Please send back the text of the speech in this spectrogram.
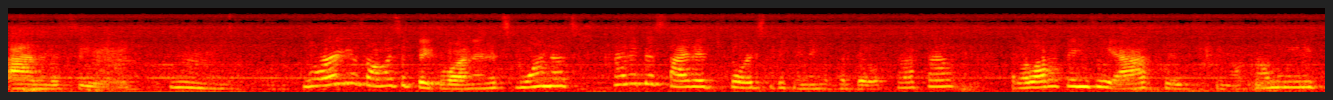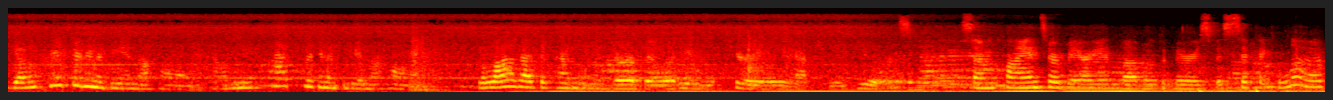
and the ceiling? Hmm. Flooring is always a big one, and it's one that's kind of decided towards the beginning of the build process. But a lot of things we ask is, you know, how many young kids are going to be in the home? How many pets are going to be in the home? A lot of that depends on the durability and material we actually use. Some clients are very in love with a very specific look,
